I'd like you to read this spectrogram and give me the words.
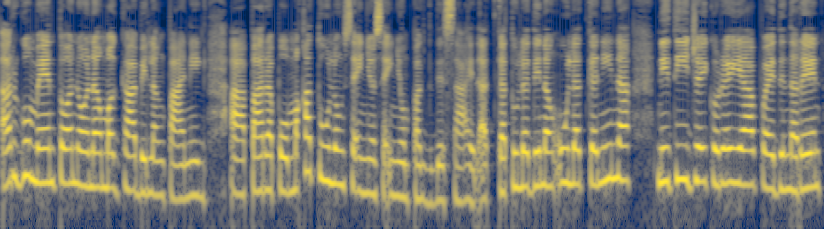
argumento ano ng magkabilang panig uh, para po makatulong sa inyo sa inyong pagde-decide. At katulad din ng ulat kanina ni TJ Korea, pwede na rin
